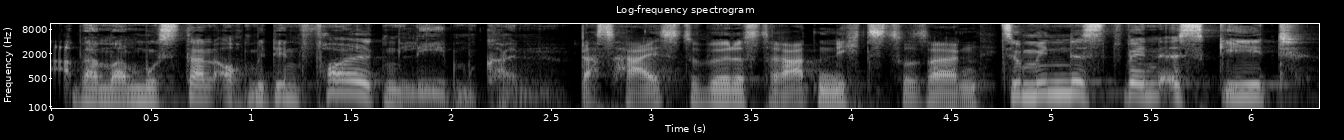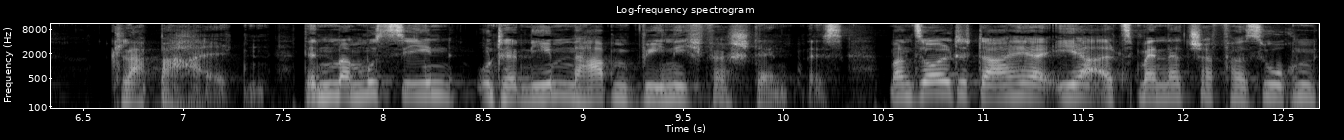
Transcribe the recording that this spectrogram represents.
Aber man muss dann auch mit den Folgen leben können. Das heißt, du würdest raten, nichts zu sagen. Zumindest wenn es geht, Klappe halten. Denn man muss sehen, Unternehmen haben wenig Verständnis. Man sollte daher eher als Manager versuchen,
